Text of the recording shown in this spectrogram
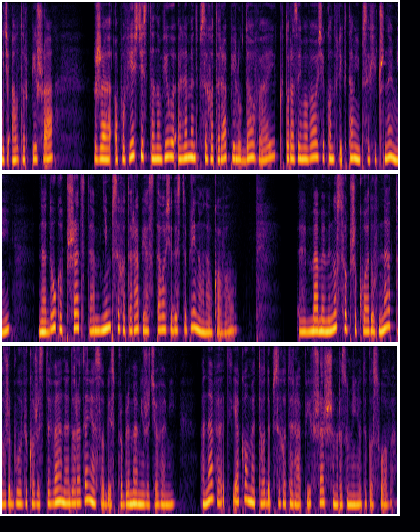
gdzie autor pisze, że opowieści stanowiły element psychoterapii ludowej, która zajmowała się konfliktami psychicznymi na długo przedtem, nim psychoterapia stała się dyscypliną naukową. Y, mamy mnóstwo przykładów na to, że były wykorzystywane do radzenia sobie z problemami życiowymi, a nawet jako metody psychoterapii w szerszym rozumieniu tego słowa.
